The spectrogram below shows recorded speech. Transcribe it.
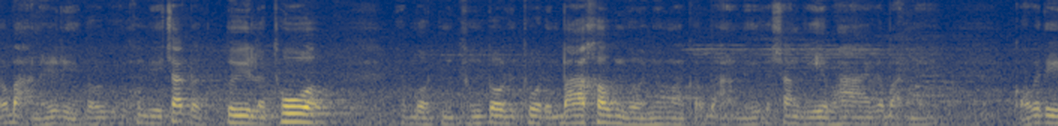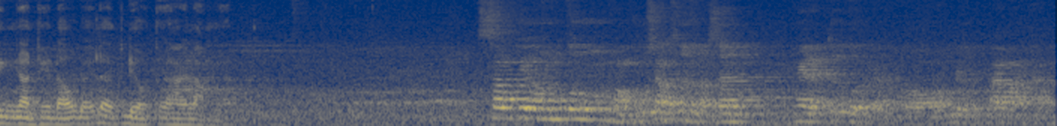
các bạn ấy thì tôi cũng không biết chắc được. Tuy là thua một chúng tôi thua đến ba không rồi nhưng mà các bạn ấy sang hiệp hai các bạn ấy có cái tinh thần thi đấu đấy là điều tôi hài lòng nhất. Sau khi ông tung Hoàng Vũ Sang Sơn vào sân, ngay lập tức đội đã có được ba bàn thắng.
